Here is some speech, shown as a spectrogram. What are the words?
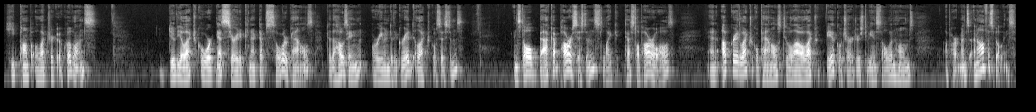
heat pump electric equivalents, do the electrical work necessary to connect up solar panels to the housing or even to the grid electrical systems, install backup power systems like Tesla Powerwalls, and upgrade electrical panels to allow electric vehicle chargers to be installed in homes, apartments, and office buildings.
